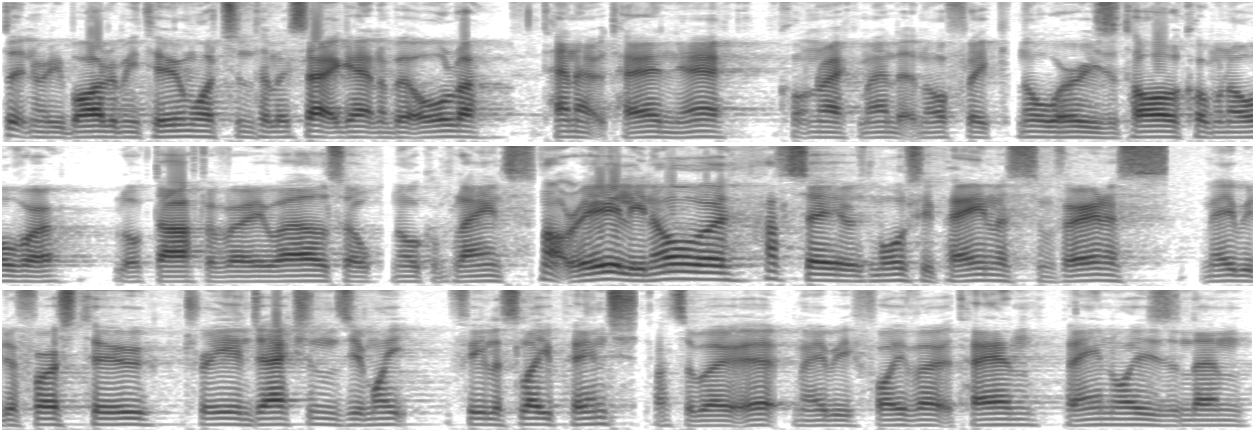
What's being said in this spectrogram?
Didn't really bother me too much until I started getting a bit older. 10 out of 10, yeah. Couldn't recommend it enough. Like, no worries at all coming over. Looked after very well, so no complaints. Not really, no. I have to say it was mostly painless, in fairness. Maybe the first two, three injections, you might feel a slight pinch. That's about it. Maybe 5 out of 10 pain-wise, and then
